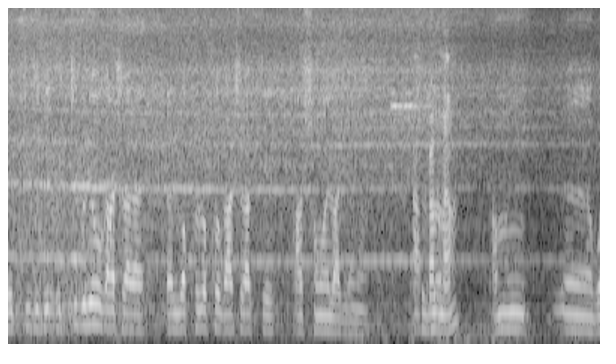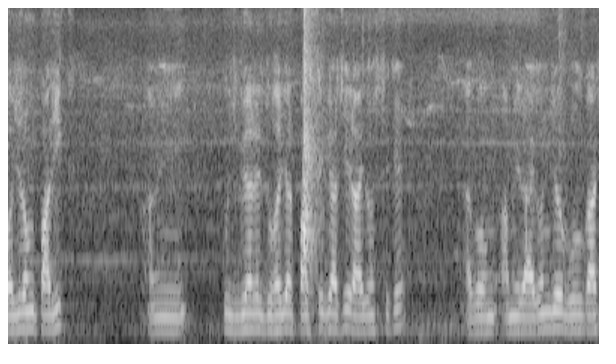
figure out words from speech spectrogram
ব্যক্তি যদি একটি করেও গাছ লাগায় তাহলে লক্ষ লক্ষ গাছ রাখতে আর সময় লাগবে না। আপনার নাম? আমি বজরং পারিক। আমি কুচবিহারে দু হাজার পাঁচ থেকে আছি, রায়গঞ্জ থেকে। এবং আমি রায়গঞ্জেও বহু গাছ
